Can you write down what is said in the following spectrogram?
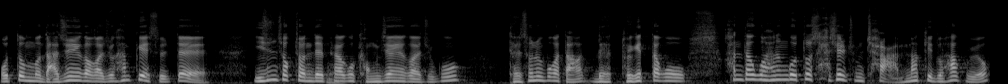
어떤 뭐 나중에 가가지고 함께 했을 때 이준석 전 대표하고 경쟁해가지고 대선 후보가 나, 네, 되겠다고 한다고 하는 것도 사실 좀 잘 안 맞기도 하고요.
